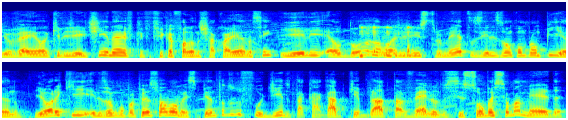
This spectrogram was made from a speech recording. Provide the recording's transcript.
E o velhão, aquele jeitinho, né? Que fica falando chacoalhando assim. E ele é o dono da loja de instrumentos e eles vão comprar um piano. E a hora que eles vão comprar o piano, eles falam: "Mano, mas esse piano tá todo fudido, tá cagado, quebrado, tá velho, esse som vai ser uma merda.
